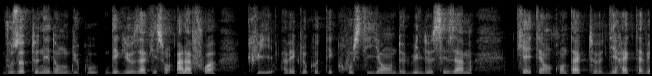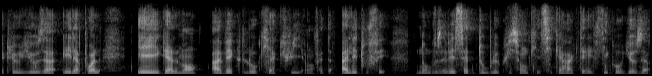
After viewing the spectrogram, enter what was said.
vous obtenez donc du coup des gyoza qui sont à la fois cuits avec le côté croustillant de l'huile de sésame qui a été en contact direct avec le gyoza et la poêle et également avec l'eau qui a cuit en fait à l'étouffer. Donc vous avez cette double cuisson qui est si caractéristique au gyoza.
